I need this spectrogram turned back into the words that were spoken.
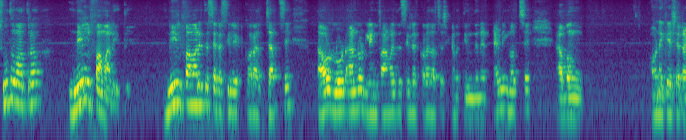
শুধুমাত্র নীল ফামারিতে নীল ফামারিতে সেটা সিলেক্ট করা যাচ্ছে। তাও লোড আনলোড নীল ফার্মারিতে সিলেক্ট করা যাচ্ছে, সেখানে তিন দিনের ট্রেনিং হচ্ছে এবং অনেকে সেটা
